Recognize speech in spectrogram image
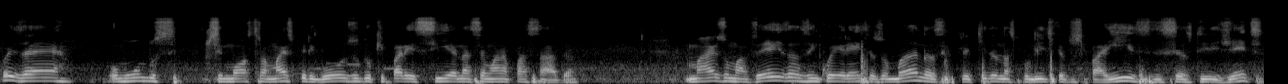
Pois é, o mundo se, se mostra mais perigoso do que parecia na semana passada. Mais uma vez, as incoerências humanas refletidas nas políticas dos países e seus dirigentes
